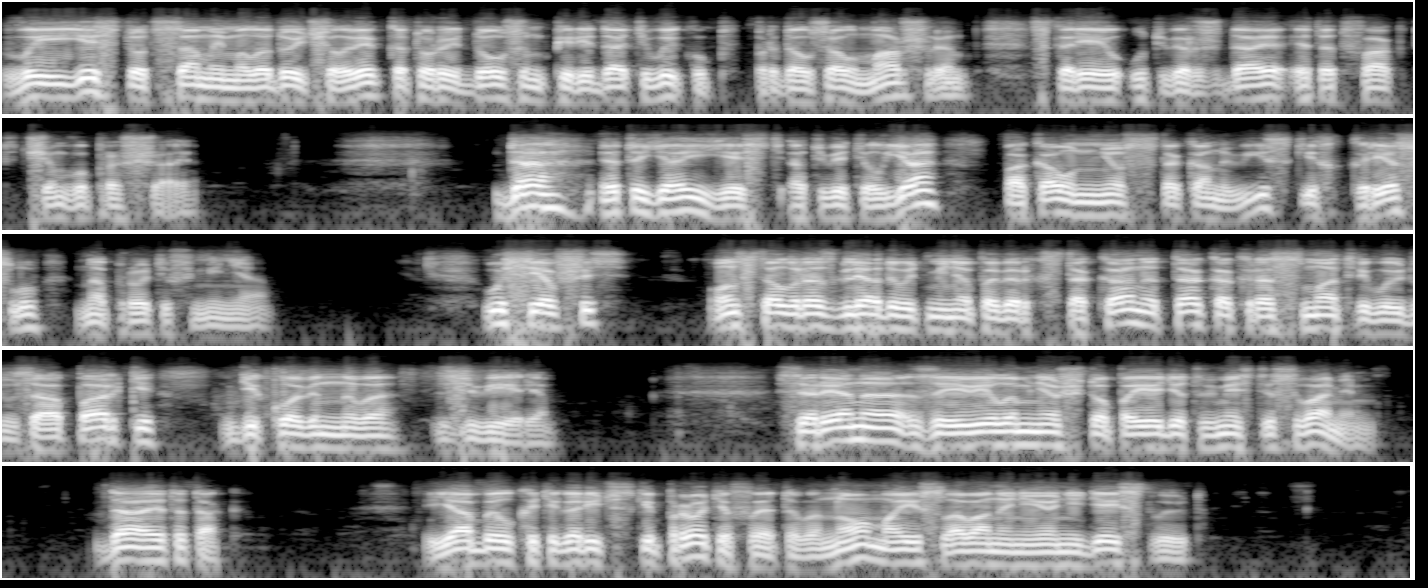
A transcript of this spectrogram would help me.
вы и есть тот самый молодой человек, который должен передать выкуп», продолжал Маршленд, скорее утверждая этот факт, чем вопрошая. «Да, это я и есть», — ответил я, пока он нес стакан виски к креслу напротив меня. Усевшись, он стал разглядывать меня поверх стакана, так как рассматривают в зоопарке диковинного зверя. Сирена заявила мне, что поедет вместе с вами. Да, это так. Я был категорически против этого, но мои слова на нее не действуют.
